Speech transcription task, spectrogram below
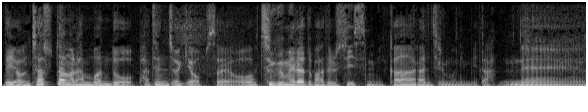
근데 연차 수당을 한 번도 받은 적이 없어요. 지금이라도 받을 수 있습니까? 라는 질문입니다. 네.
